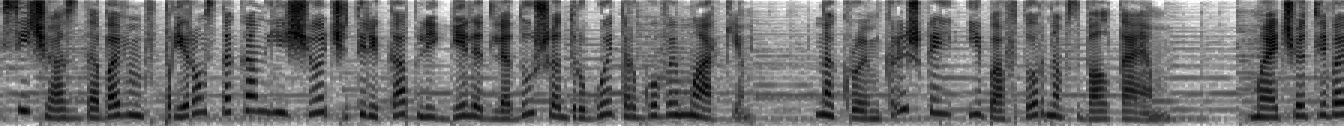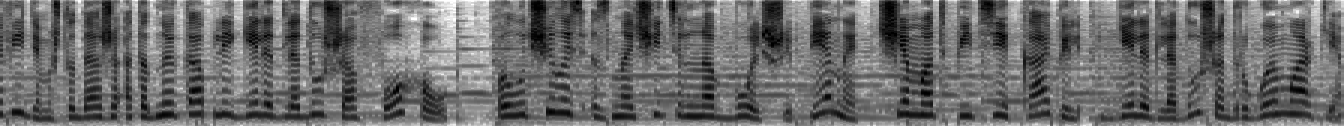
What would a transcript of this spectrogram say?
Сейчас добавим в первом стакан еще 4 капли геля для душа другой торговой марки. Накроем крышкой и повторно взболтаем. Мы отчетливо видим, что даже от одной капли геля для душа Фохоу получилось значительно больше пены, чем от 5 капель геля для душа другой марки.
